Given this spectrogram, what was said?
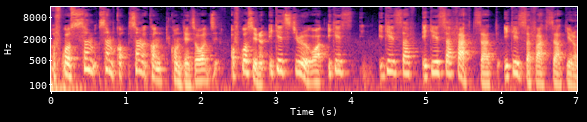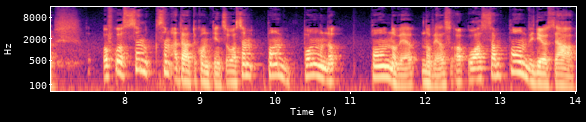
of course some some some con- contents or of course you know it is true or it is it is a it is a fact that it is a fact that you know of course some some adult contents or some porn porn no, porn novel novels or, or some porn videos are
